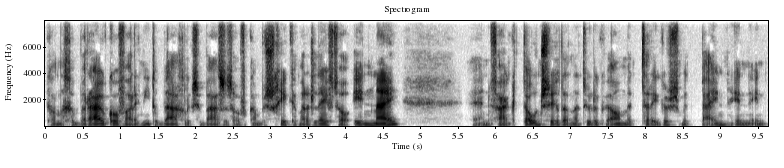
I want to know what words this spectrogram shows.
kan gebruiken of waar ik niet op dagelijkse basis over kan beschikken, maar het leeft wel in mij. En vaak toont zich dat natuurlijk wel met triggers, met pijn, in, in,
